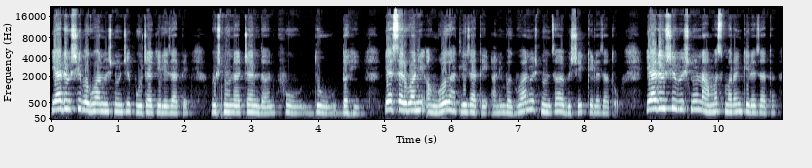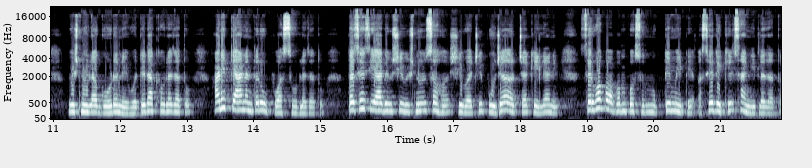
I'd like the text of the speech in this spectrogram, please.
या दिवशी भगवान विष्णूंची पूजा केली जाते. विष्णूंना चंदन फूल दूध दही या सर्वांनी अंघोळ घातली जाते आणि भगवान विष्णूंचा अभिषेक केला जातो. या दिवशी विष्णू नामस्मरण केले जातं विष्णूला गोड नैवेद्य दाखवला जातो आणि त्यानंतर उपवास सोडला जातो. तसेच या दिवशी विष्णूंसह शिवाची पूजा अर्चा केल्याने सर्व पापांपासून मुक्ती मिळते असे देखील सांगितले सांगितलं जातं.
